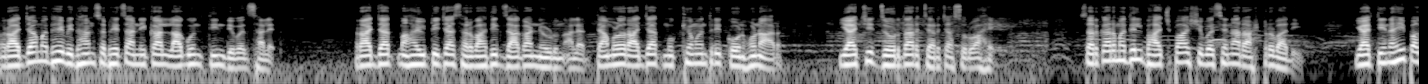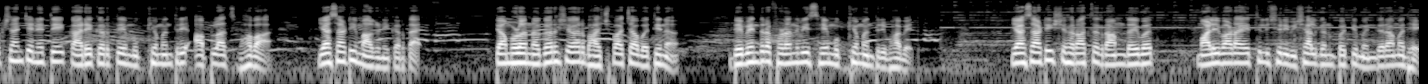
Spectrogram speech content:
राज्यामध्ये विधानसभेचा निकाल लागून तीन दिवस झालेत. राज्यात महायुतीच्या सर्वाधिक जागा निवडून आल्यात. त्यामुळं राज्यात मुख्यमंत्री कोण होणार याची जोरदार चर्चा सुरू आहे. सरकारमधील भाजपा शिवसेना राष्ट्रवादी या तीनही पक्षांचे नेते कार्यकर्ते मुख्यमंत्री आपलाच व्हावा यासाठी मागणी करतायत. त्यामुळं नगर शहर भाजपाच्या वतीनं देवेंद्र फडणवीस हे मुख्यमंत्री व्हावेत. यासाठी शहराचं ग्रामदैवत माळीवाडा येथील श्री विशाल गणपती मंदिरामध्ये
